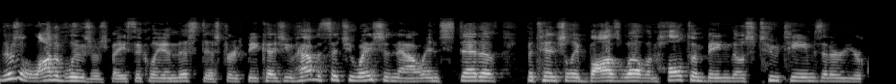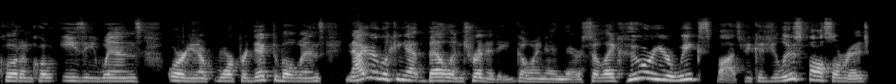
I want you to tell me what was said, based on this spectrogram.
there's a lot of losers basically in this district because you have a situation now instead of potentially Boswell and Haltom being those two teams that are your quote unquote easy wins or, you know, more predictable wins. Now you're looking at Bell and Trinity going in there. So, like, who are your weak spots? Because you lose Fossil Ridge.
